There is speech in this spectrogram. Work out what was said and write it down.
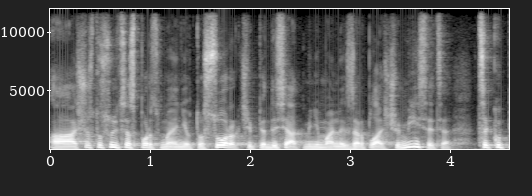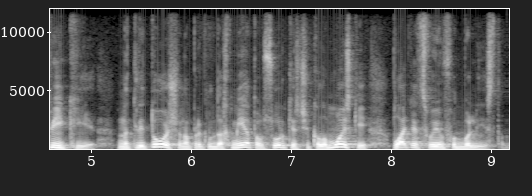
А що стосується спортсменів, то 40 чи 50 мінімальних зарплат щомісяця це копійки на тлі того, що, наприклад, Ахметов, Суркіс чи Коломойський платять своїм футболістам.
